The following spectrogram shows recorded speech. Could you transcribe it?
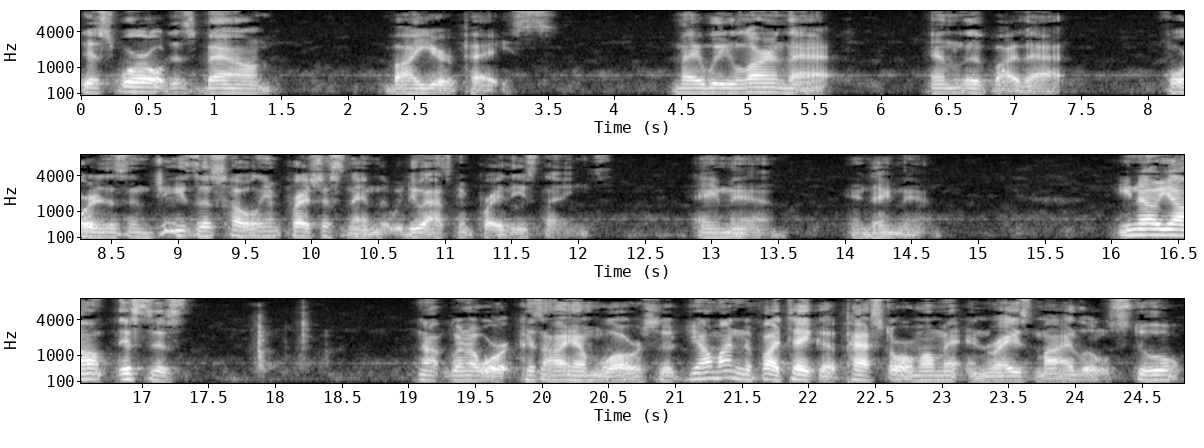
This world is bound by your pace. May we learn that and live by that. For it is in Jesus' holy and precious name that we do ask and pray these things. Amen and amen. You know, y'all, this is not going to work because I am lower. So, do y'all mind if I take a pastoral moment and raise my little stool?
